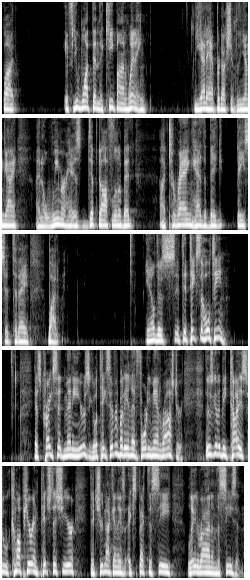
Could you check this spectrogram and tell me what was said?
but if you want them to keep on winning, you got to have production from the young guy. I know Wiemer has dipped off a little bit. Uh, Turang had the big base hit today, but you know, there's it, it takes the whole team. As Craig said many years ago, it takes everybody in that 40 man roster. There's going to be guys who come up here and pitch this year that you're not going to expect to see later on in the season.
